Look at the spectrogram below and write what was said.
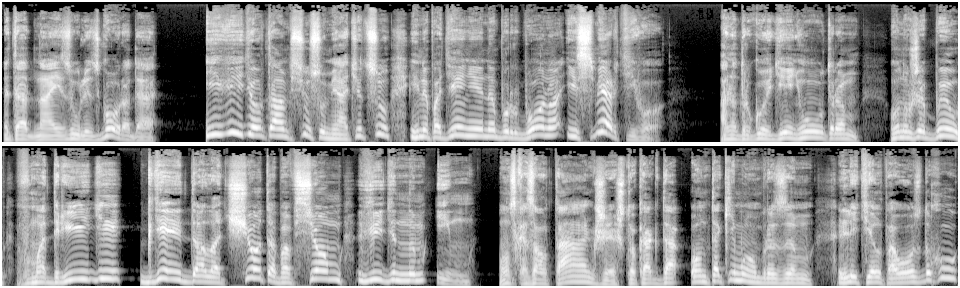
это одна из улиц города, и видел там всю сумятицу и нападение на Бурбона и смерть его. А на другой день утром он уже был в Мадриде, где и дал отчет обо всем виденном им. Он сказал также, что когда он таким образом летел по воздуху,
